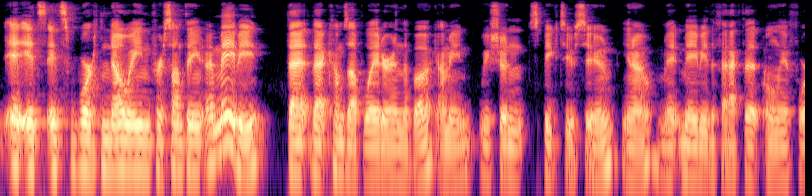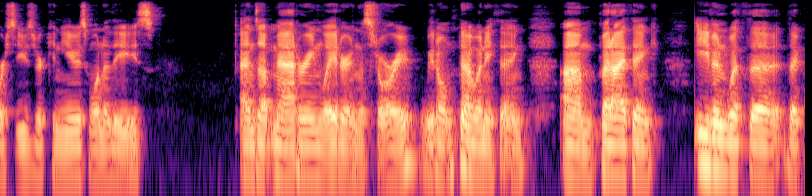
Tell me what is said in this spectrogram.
it, it's it's worth knowing for something. And maybe that that comes up later in the book. I mean, we shouldn't speak too soon. You know, maybe the fact that only a Force user can use one of these ends up mattering later in the story. We don't know anything, um, but I think even with the the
